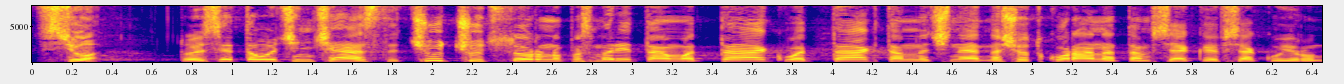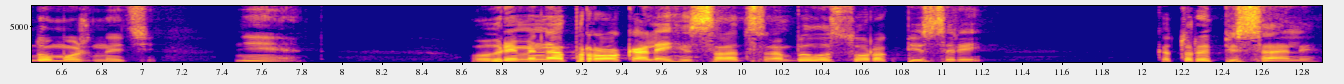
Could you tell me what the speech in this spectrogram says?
Все. То есть это очень часто. Чуть-чуть в сторону посмотри, там вот так, вот так, там начинает насчет Корана, там всякое, всякую ерунду можно найти. Нет. Во времена пророка, алейхиссалату было 40 писарей, которые писали.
